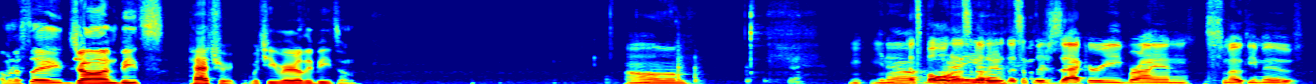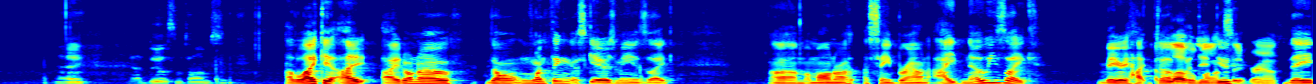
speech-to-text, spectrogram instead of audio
I'm gonna say John beats Patrick, which he rarely beats him. Um, Okay. y- you know, That's bold. That's another. uh, That's another Zachary Brian smoky move. Hey, gotta do it sometimes. I like it. I I don't know. The one thing that scares me is like, um, Amon St. Brown. I know he's like very hyped I up, love but Amon. St. Brown. They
